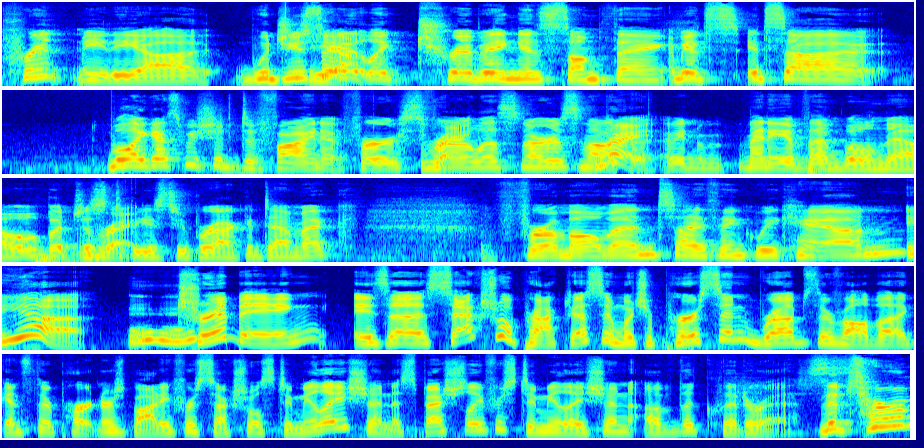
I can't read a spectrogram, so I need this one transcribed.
print media. Would you say Yeah. that like tribbing is something? I mean, it's it's a. Well, I guess we should define it first for our listeners. Not, Right. that, I mean, many of them will know, but just Right. to be super academic for a moment, I think we can. yeah. Mm-hmm. Tribbing is a sexual practice in which a person rubs their vulva against their partner's body for sexual stimulation, especially for stimulation of the clitoris. The term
